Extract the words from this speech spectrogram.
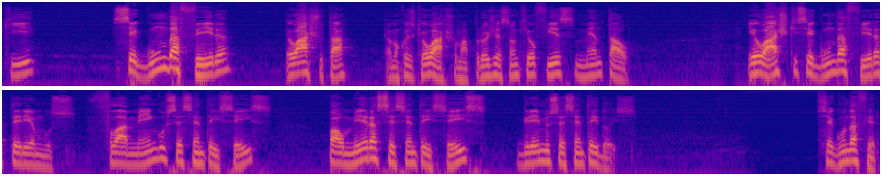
que segunda-feira, eu acho, tá? É uma coisa que eu acho, uma projeção que eu fiz mental. Eu acho que segunda-feira teremos Flamengo 66, Palmeiras 66, Grêmio 62. Segunda-feira.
